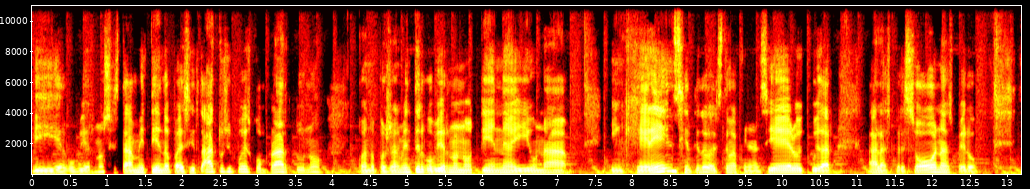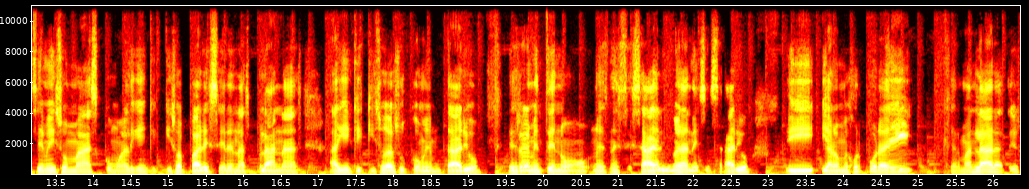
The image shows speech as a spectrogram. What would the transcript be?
y el gobierno se está metiendo para decir, ah, tú sí puedes comprar, tú no cuando pues realmente el gobierno no tiene ahí una injerencia, entiendo del sistema financiero y cuidar a las personas, pero se me hizo más como alguien que quiso aparecer en las planas, alguien que quiso dar su comentario, es realmente no, no es necesario, no era necesario, y, y a lo mejor por ahí Germán Lara, ellos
